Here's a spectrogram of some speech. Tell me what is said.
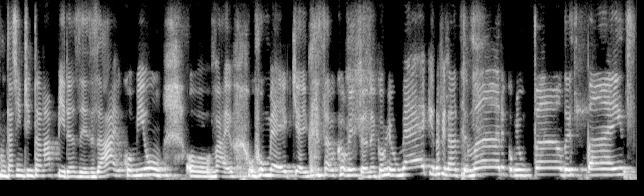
muita gente entra na pira às vezes. Ah, eu comi um, oh, vai, o Mac aí que você estava comentando, né? Comi um Mac no final de semana, comi um pão, dois pães.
